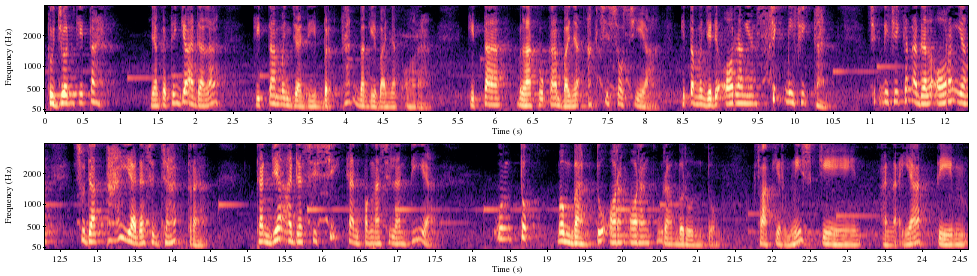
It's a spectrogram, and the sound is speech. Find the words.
Tujuan kita yang ketiga adalah kita menjadi berkat bagi banyak orang. Kita melakukan banyak aksi sosial. Kita menjadi orang yang signifikan. Signifikan adalah orang yang sudah kaya dan sejahtera. Dan dia ada sisihkan penghasilan dia untuk membantu orang-orang kurang beruntung. Fakir miskin, anak yatim,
